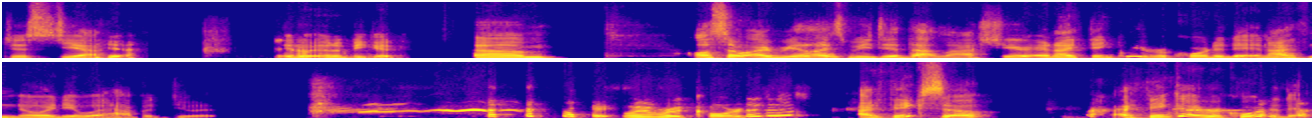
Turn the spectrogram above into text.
just yeah, yeah, it'll it'll be good. Um, also, I realized we did that last year, and I think we recorded it, and I have no idea what happened to it. we recorded it. I think so. I think I recorded it.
